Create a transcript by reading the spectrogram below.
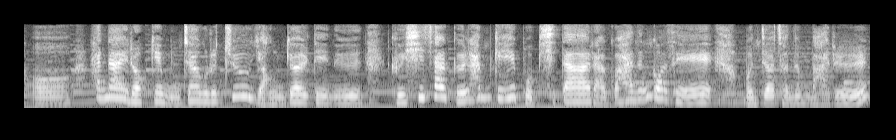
어 하나 이렇게 문장으로 쭉 연결되는 그 시작을 함께 해 봅시다 라고 하는 것에 먼저 저는 말을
